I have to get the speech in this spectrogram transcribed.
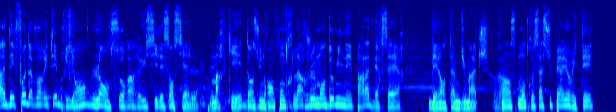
À défaut d'avoir été brillant, Lens aura réussi l'essentiel, marqué dans une rencontre largement dominée par l'adversaire. Dès l'entame du match, Reims montre sa supériorité.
